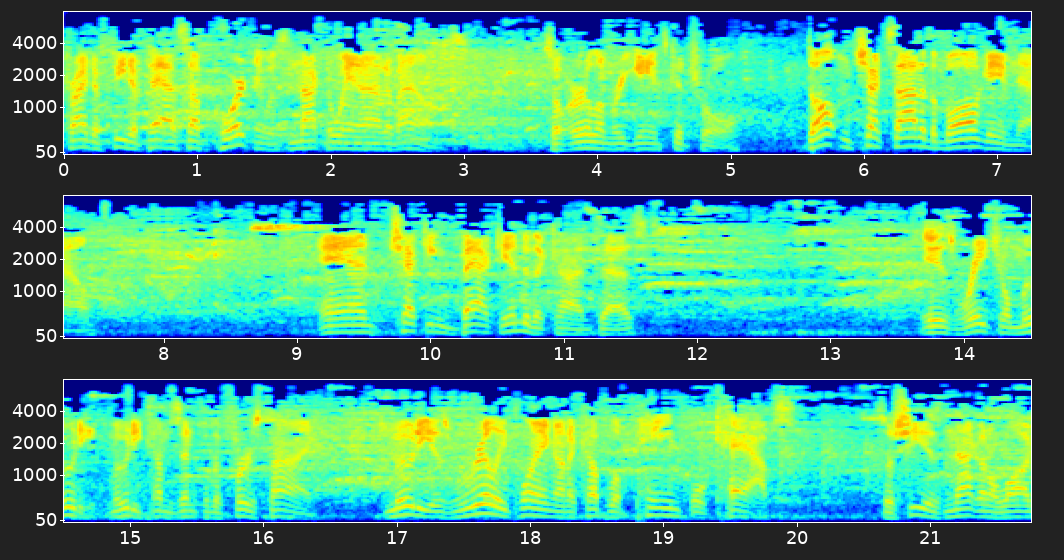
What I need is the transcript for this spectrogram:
trying to feed a pass up court and it was knocked away and out of bounds. So Earlham regains control. Dalton checks out of the ball game now. And checking back into the contest is Rachel Moody. Moody comes in for the first time. Moody is really playing on a couple of painful calves. So she is not going to log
